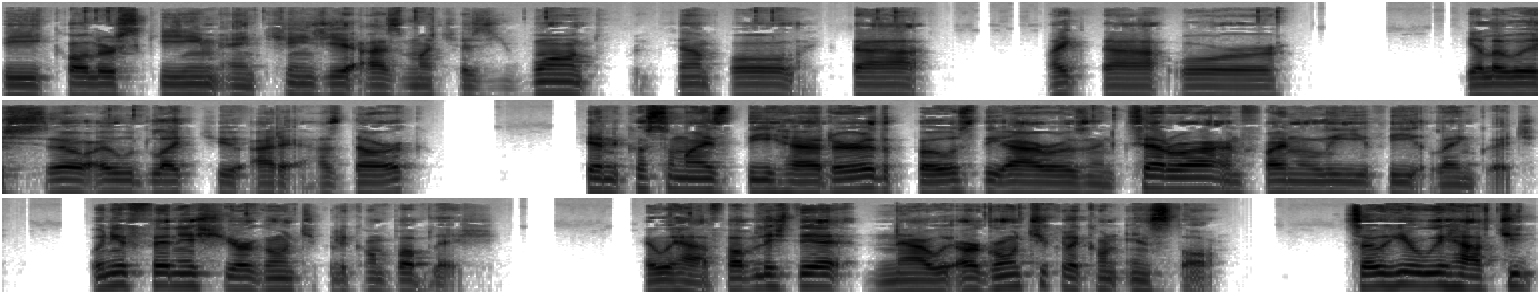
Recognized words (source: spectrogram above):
the color scheme and change it as much as you want. For example like that like that or yellowish so i would like to add it as dark. You can customize the header the post the arrows and etc and finally the language. When you finish you are going to click on publish. Here we have published it. Now we are going to click on install. So here we have two,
